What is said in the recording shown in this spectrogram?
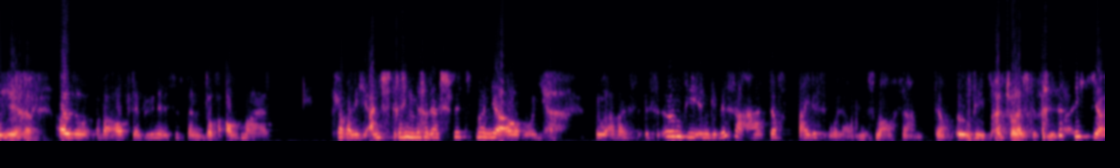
Ja. Also, aber auf der Bühne ist es dann doch auch mal körperlich anstrengender, da schwitzt man ja auch und Ja. So, aber es ist irgendwie in gewisser Art doch beides Urlaub, muss man auch sagen. Doch, irgendwie Ein tolles das. Gefühl eigentlich. ja,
